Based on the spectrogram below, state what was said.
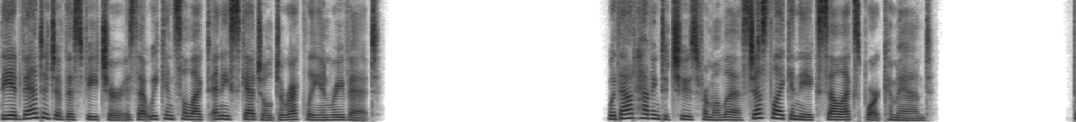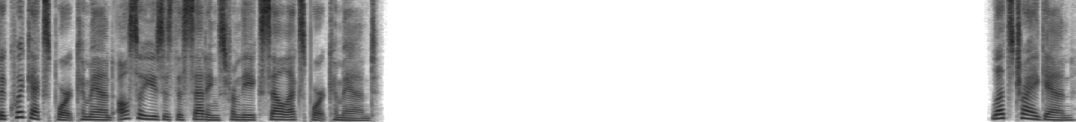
The advantage of this feature is that we can select any schedule directly in Revit. Without having to choose from a list, just like in the Excel export command. The Quick Export command also uses the settings from the Excel export command. Let's try again.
